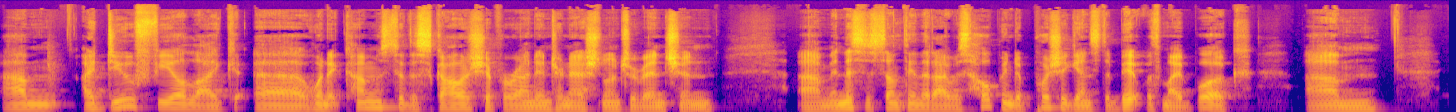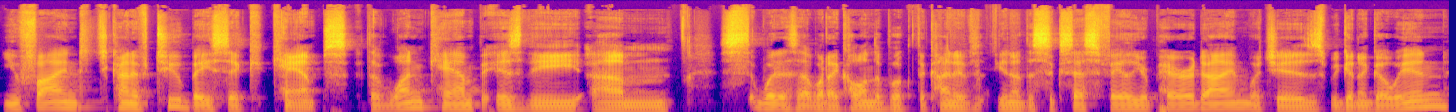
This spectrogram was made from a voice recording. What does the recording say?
um, I do feel like uh, when it comes to the scholarship around international intervention, um, and this is something that I was hoping to push against a bit with my book, um, you find kind of two basic camps. The one camp is the um, what is that? What I call in the book the kind of you know the success failure paradigm, which is we're going to go in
